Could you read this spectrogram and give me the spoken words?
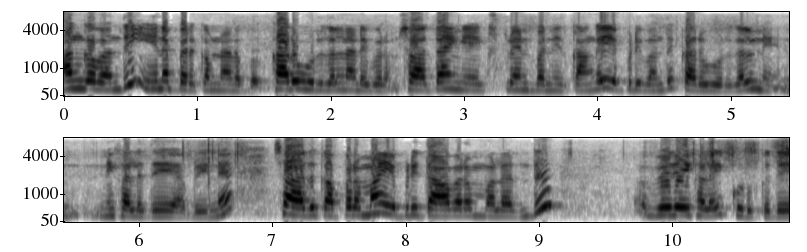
அங்கே வந்து இனப்பெருக்கம் நடைபெறும் கருவுறுதல் நடைபெறும். ஸோ அதான் இங்கே எக்ஸ்பிளைன் பண்ணியிருக்காங்க எப்படி வந்து கருவுறுதல் நி- நிகழுது அப்படின்னு. ஸோ அதுக்கப்புறமா எப்படி தாவரம் வளர்ந்து விதைகளை கொடுக்குது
